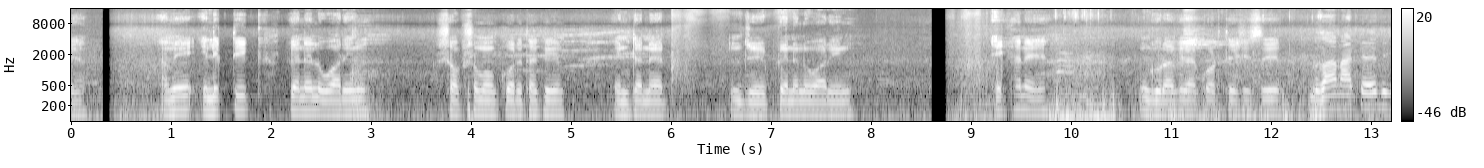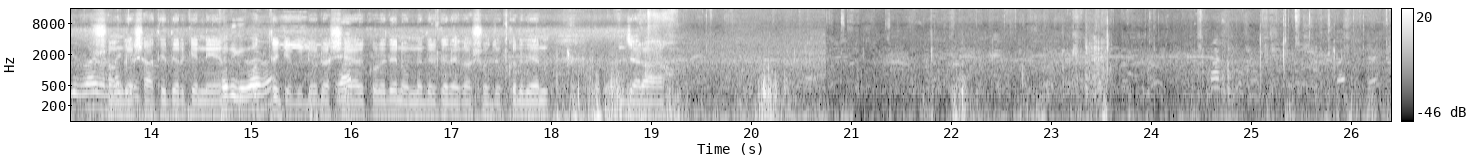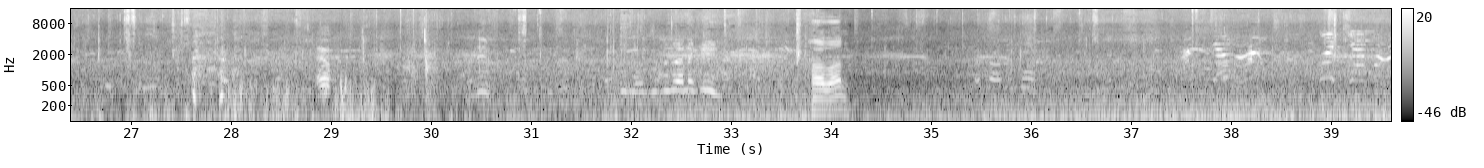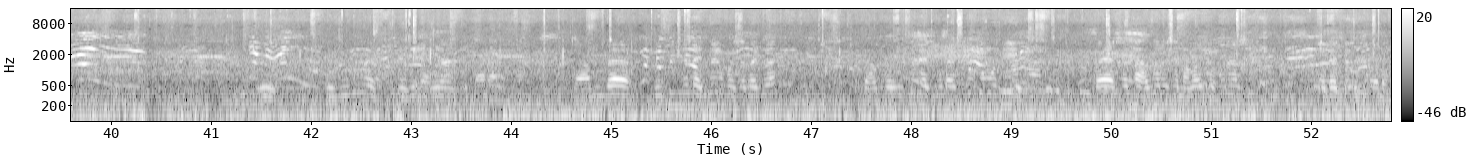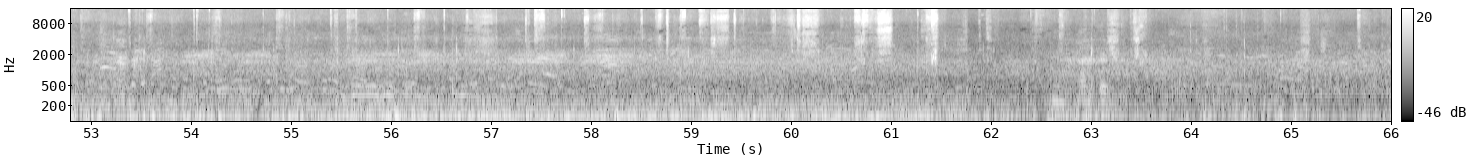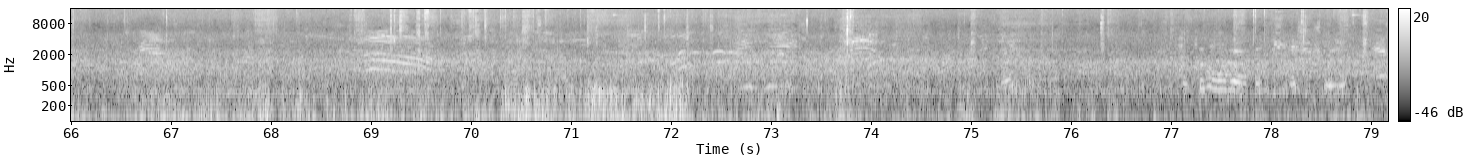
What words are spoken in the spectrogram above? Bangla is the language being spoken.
আমি ইলেকট্রিক প্যানেল ওয়ারিং সবসময় করে থাকি। ইন্টারনেট যে প্যানেল ওয়ারিং এখানে ঘোরাফেরা করতে এসেছি। সঙ্গে সাথীদেরকে নিয়ে প্রত্যেকে ভিডিওটা শেয়ার করে দেন অন্যদেরকে দেখার সুযোগ করে দেন। যারা হ্যাঁ তো আমরা দু তিনজন একজনে পয়সা থাকবেন তো আমরা হচ্ছে একজন এক মোটামুটি প্রায় আসেন না হাজার আসেন আমার যখন আসি সেটা একটা উন্নয়ন Thank you. বলে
